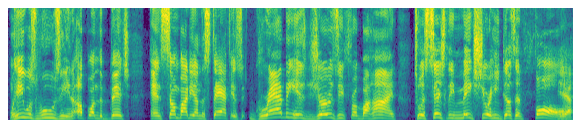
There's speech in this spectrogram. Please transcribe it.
When he was woozy and up on the bench, and somebody on the staff is grabbing his jersey from behind to essentially make sure he doesn't fall Yeah.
